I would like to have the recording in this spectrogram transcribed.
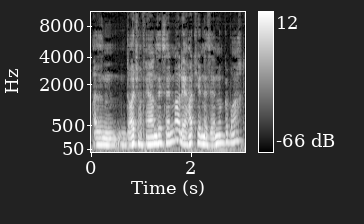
also ein deutscher Fernsehsender, der hat hier eine Sendung gebracht.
